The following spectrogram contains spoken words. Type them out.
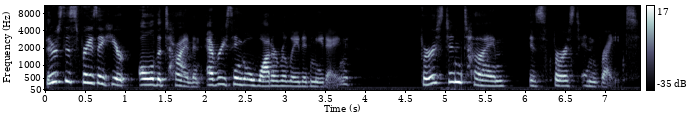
There's this phrase I hear all the time in every single water related meeting first in time is first in right.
